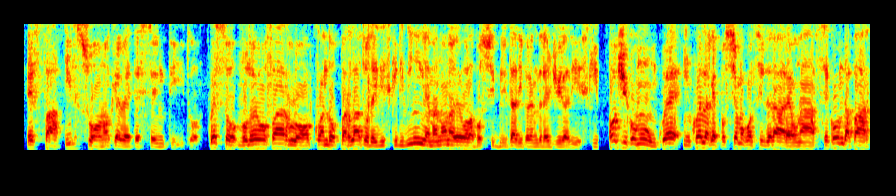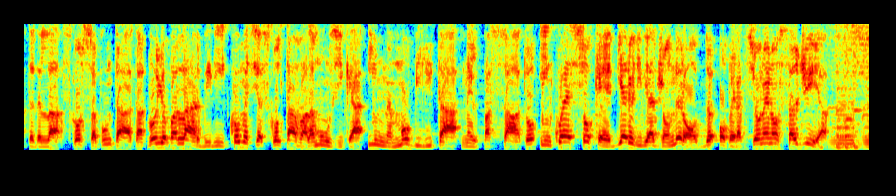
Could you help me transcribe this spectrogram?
e fa il suono che avete sentito. Questo volevo farlo quando ho parlato dei dischi di vinile, ma non avevo la possibilità di prendere il giradischi. Oggi comunque, in quella che possiamo considerare una seconda parte della scorsa puntata, voglio parlarvi di come si ascoltava la musica in mobilità nel passato, in questo che è Diario di viaggio on the road, Operazione Nostalgia.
